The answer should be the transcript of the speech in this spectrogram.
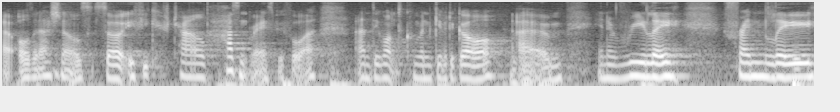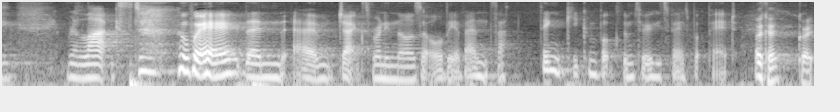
at all the nationals. So if your child hasn't raced before and they want to come and give it a go um, in a really friendly, relaxed way, then um, Jack's running those at all the events. I think you can book them through his Facebook page. okay, great,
